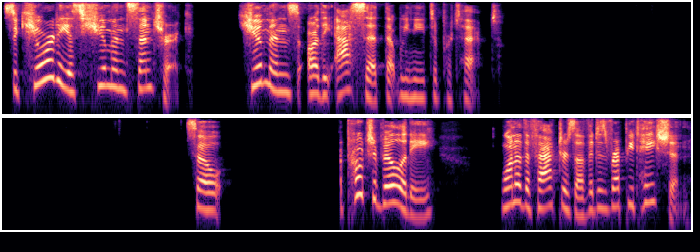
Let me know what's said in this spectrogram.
Security is human centric. Humans are the asset that we need to protect. So, approachability one of the factors of it is reputation.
